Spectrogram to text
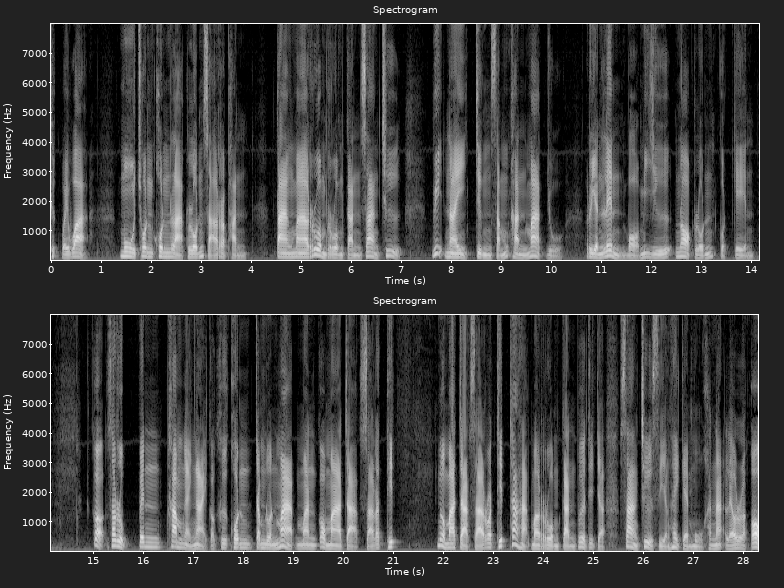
ทึกไว้ว่า หมู่ชนคนหลากล้นสารพันต่างมาร่วมรวมกันสร้างชื่อ วินัยจึงสำคัญมากอยู่ เรียนเล่นบ่มิยื้อนอกล้นกฎเกณฑ์ ก็สรุป เป็นคำง่ายๆ ก็คือคนจำนวนมากมันก็มาจากสารทิศ เมื่อมาจากสารทิศถ้าหากมารวมกันเพื่อที่จะสร้างชื่อเสียงให้แก่หมู่คณะแล้วละก็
